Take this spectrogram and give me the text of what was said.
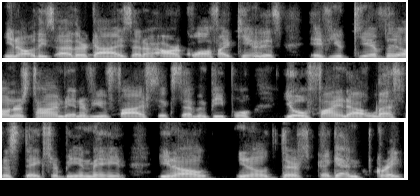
you know, these other guys that are, are qualified candidates. If you give the owners time to interview five, six, seven people, you'll find out less mistakes are being made. You know, you know, there's again great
